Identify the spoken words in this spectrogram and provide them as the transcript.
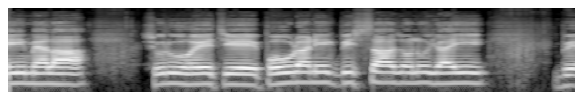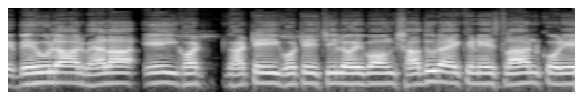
এই মেলা শুরু হয়েছে। পৌরাণিক বিশ্বাস অনুযায়ী বেহুলার ভেলা এই ঘট, ঘাটেই ঘটেছিল এবং সাধুরা এখানে স্নান করে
